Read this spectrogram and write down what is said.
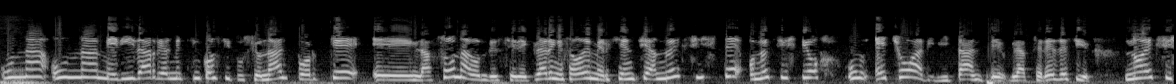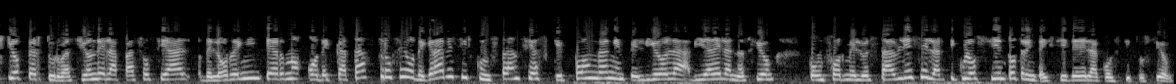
una, una medida realmente inconstitucional porque en la zona donde se declara en estado de emergencia no existe o no existió un hecho habilitante, es decir, no existió perturbación de la paz social, del orden interno o de catástrofe o de graves circunstancias que pongan en peligro la vida de la nación conforme lo establece el artículo 137 de la Constitución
